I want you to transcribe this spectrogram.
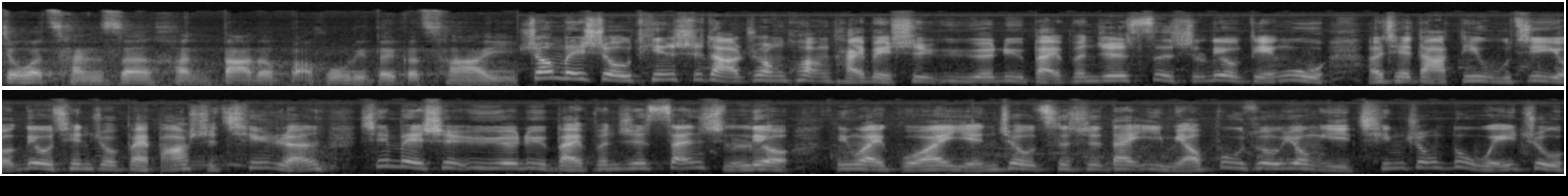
就会产生很大的保护力的一个差异。双北首天施打状况，台北市预约率百分之四十六点五，而且打第五剂有六千九百八十七人。新北市预约率百分之三十六。另外，国外研究次世代疫苗副作用以轻中度为主，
